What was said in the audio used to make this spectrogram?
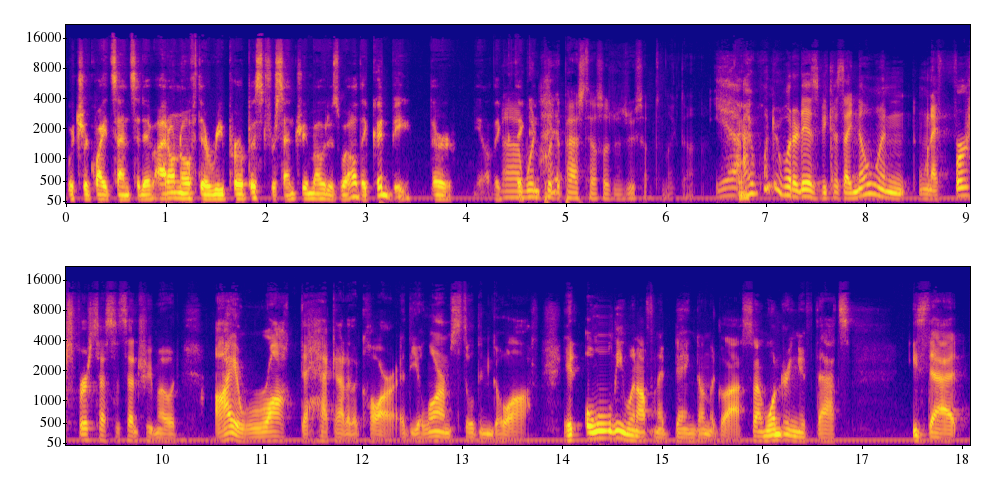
which are quite sensitive. I don't know if they're repurposed for Sentry mode as well. They could be. They're, you know, they, uh, I they wouldn't put it past Tesla to do something like that. Yeah, I wonder what it is because I know when when I first first tested Sentry mode, I rocked the heck out of the car and the alarm still didn't go off. It only went off when I banged on the glass. So I'm wondering if that's is that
